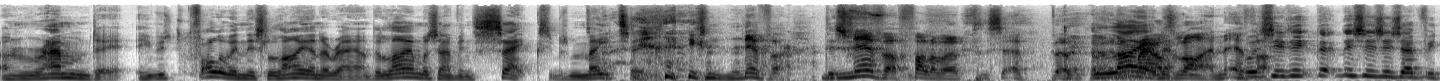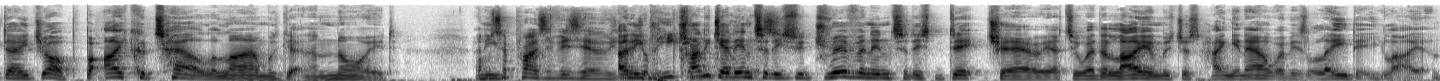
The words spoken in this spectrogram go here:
and rammed it. He was following this lion around. The lion was having sex. He was mating. He's never, never follow a, a, a, a lion- lion ever. Well, see, th- th- this is his everyday job. But I could tell the lion was getting annoyed. I'm he- surprised if he's ever. And he, job, he tried to get into this. He'd driven into this ditch area to where the lion was just hanging out with his lady lion.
